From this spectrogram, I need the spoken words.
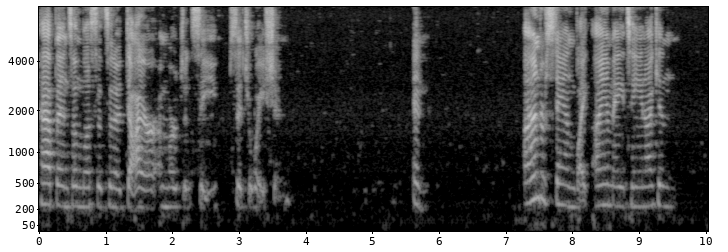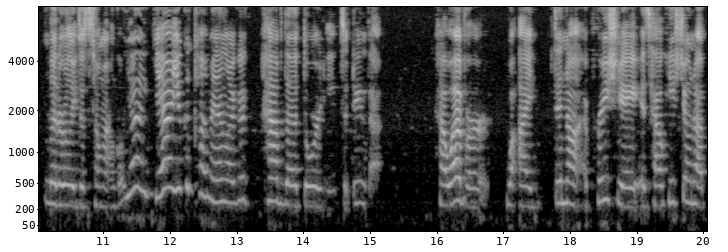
happens unless it's in a dire emergency situation. And I understand, like, I am 18, I can literally just tell my uncle, yeah, yeah, you can come in, like, I have the authority to do that. However, what I did not appreciate is how he shown up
